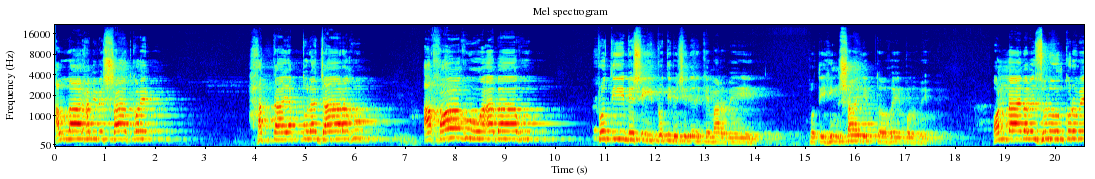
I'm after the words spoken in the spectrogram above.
আল্লাহর হাবিবের সাথ করেন আবাহু। প্রতিবেশী প্রতিবেশীদেরকে মারবে, প্রতিহিংসায় লিপ্ত হয়ে পড়বে, অন্যায়ভাবে জুলুম করবে,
